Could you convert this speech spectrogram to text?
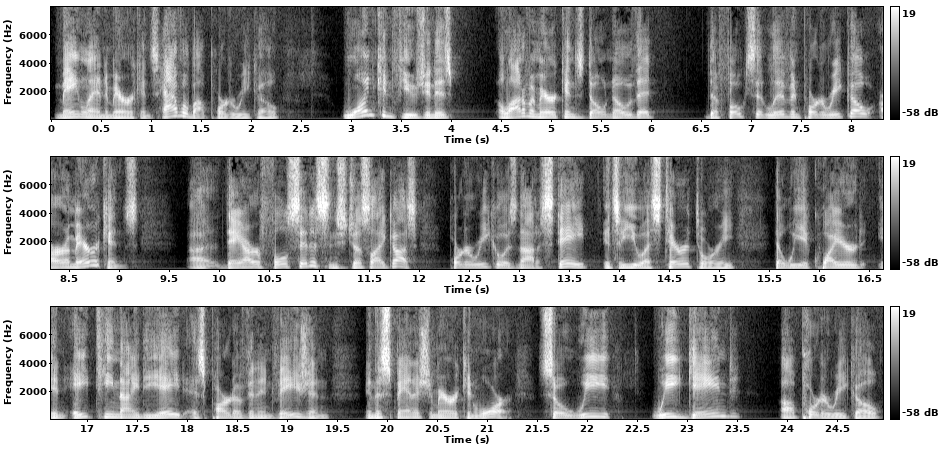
mainland Americans, have about Puerto Rico. One confusion is a lot of Americans don't know that the folks that live in Puerto Rico are Americans. Uh, they are full citizens just like us. Puerto Rico is not a state, it's a U.S. territory that we acquired in 1898 as part of an invasion in the Spanish American War. So we we gained uh, Puerto Rico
